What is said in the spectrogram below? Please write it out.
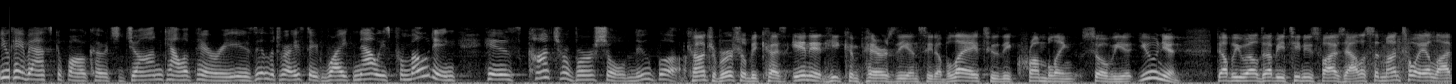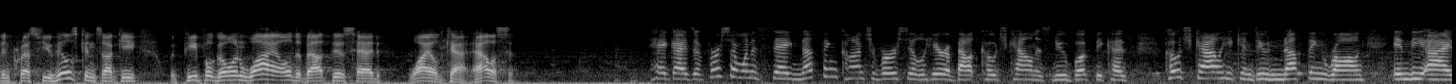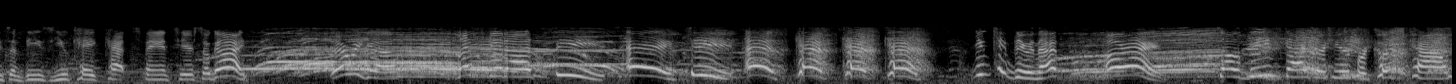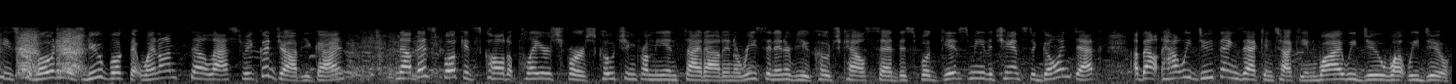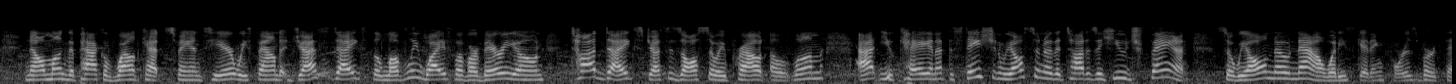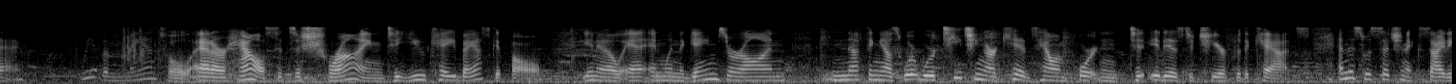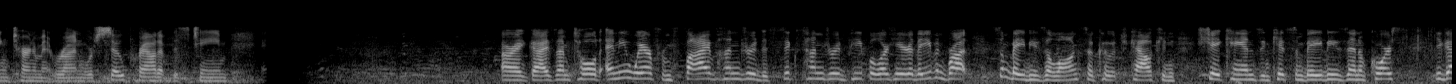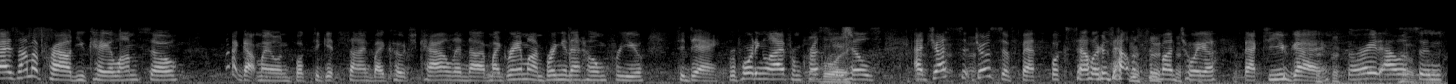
UK basketball coach John Calipari is in the tri-state right now. He's promoting his controversial new book. Controversial because in it he compares the NCAA to the crumbling Soviet Union. WLWT News 5's Allison Montoya live in Crestview Hills, Kentucky with people going wild about this head Wildcat. Allison. Hey guys, at first I want to say nothing controversial here about Coach Cal and his new book because Coach Cal, he can do nothing wrong in the eyes of these UK Cats fans here. So guys, there we go. Let's get a C-A-T-S, Cats, Cats, Cats. You keep doing that. All right. So these guys are here for Coach Cal. He's promoting his new book that went on sale last week. Good job, you guys. Now, this book, it's called Players First, Coaching from the Inside Out. In a recent interview, Coach Cal said, this book gives me the chance to go in depth about how we do things at Kentucky and why we do what we do. Now, among the pack of Wildcats fans here, we found Jess Dykes, the lovely wife of our very own Todd Dykes. Jess is also a proud alum at UK, and at the station, we also know that Todd is a huge fan. So we all know now what he's getting for his birthday. We have a mantle at our house. It's a shrine to UK basketball, you know, and, and when the games are on, nothing else. We're, we're teaching our kids how important to, it is to cheer for the Cats. And this was such an exciting tournament run. We're so proud of this team. All right, guys, I'm told anywhere from 500 to 600 people are here. They even brought some babies along so Coach Cal can shake hands and kiss some babies. And of course, you guys, I'm a proud UK alum, so I got my own book to get signed by Coach Cal, and uh, my grandma, I'm bringing that home for you today. Reporting live from Crestview oh Hills at Just Joseph Beth Booksellers, Allison Montoya. Back to you guys. All right, Allison.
